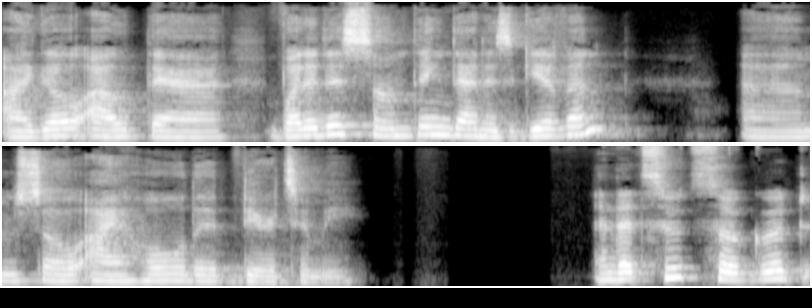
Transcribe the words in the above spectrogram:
I go out there, but it is something that is given. Um, so I hold it dear to me. And that suits so good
